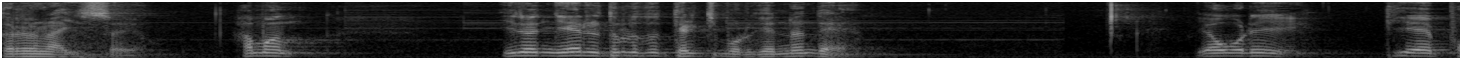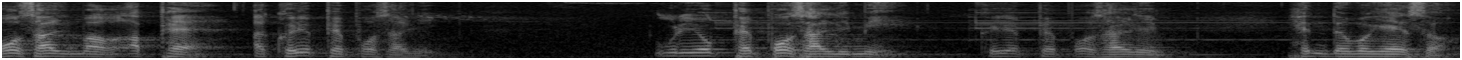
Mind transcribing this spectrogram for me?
그러나 있어요. 한번 이런 예를 들어도 될지 모르겠는데 요 우리 뒤에 보살님하고 앞에 아, 그 옆에 보살님 우리 옆에 보살님이 그 옆에 보살님 핸드백에서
